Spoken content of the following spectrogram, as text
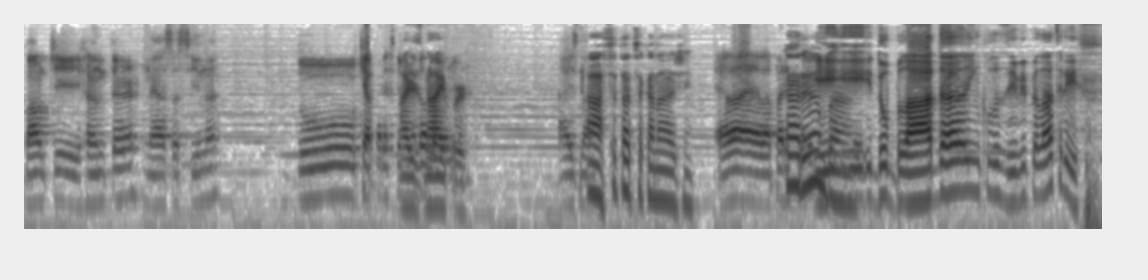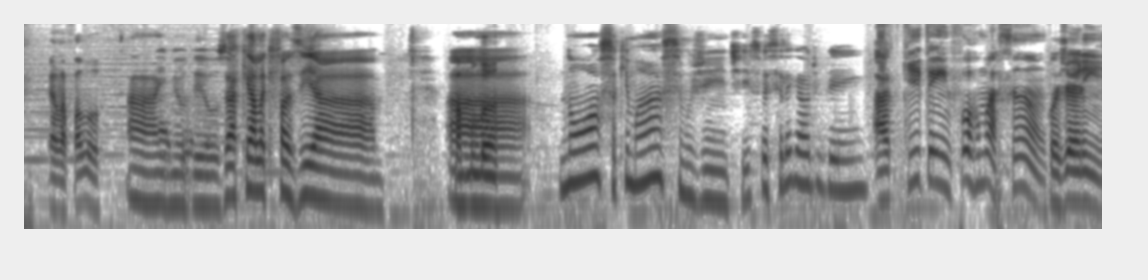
Bounty Hunter, né, assassina, do que apareceu A. Sniper. A Sniper. Ah, você tá de sacanagem. Ela, ela apareceu. Caramba! E, e dublada, inclusive, pela atriz. Ela falou. Ai, meu Deus. Aquela que fazia. A, A Mulan. Nossa, que máximo, gente. Isso vai ser legal de ver, hein? Aqui tem informação, Rogerinho.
